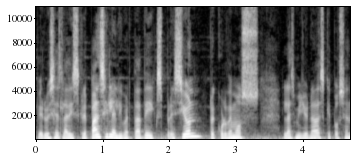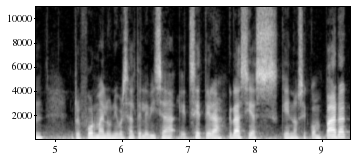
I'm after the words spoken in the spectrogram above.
pero esa es la discrepancia y la libertad de expresión. Recordemos las millonadas que poseen Reforma, el Universal Televisa, etcétera. Gracias, que no se compara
